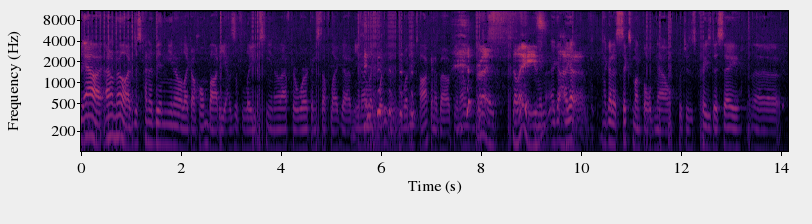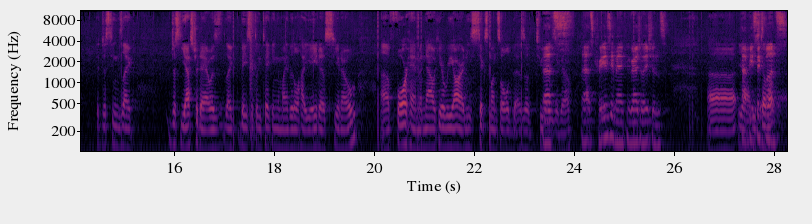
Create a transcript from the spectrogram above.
yeah, I don't know. I've just kind of been, you know, like a homebody as of late, you know, after work and stuff like that. You know, like what? Are, what are you talking about? You know, Right, I delays. mean, I got, I got, I got a six month old now, which is crazy to say. Uh, it just seems like just yesterday I was like basically taking my little hiatus, you know, uh, for him, and now here we are, and he's six months old as of two that's days ago. that's crazy, man. Congratulations. Uh, yeah, Happy six months.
